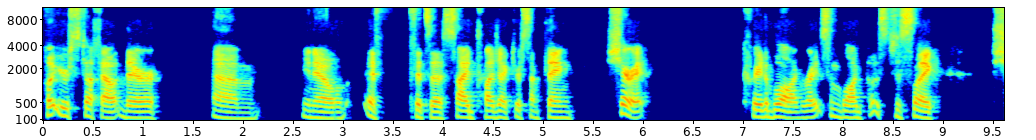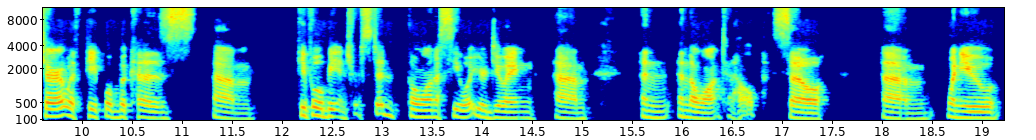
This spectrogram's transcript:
put your stuff out there. Um, you know, if, if it's a side project or something, share it. Create a blog, write some blog posts, just like share it with people because um, people will be interested. They'll want to see what you're doing. Um, and and they'll want to help. So um, when you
